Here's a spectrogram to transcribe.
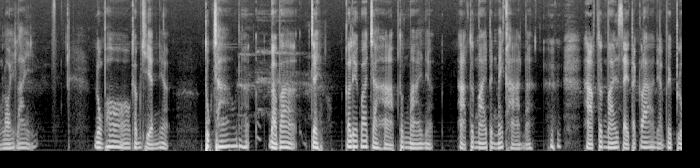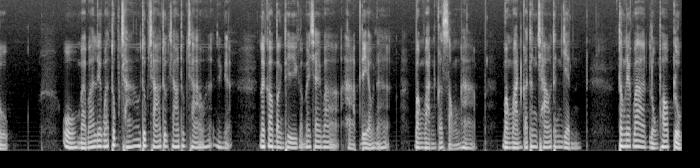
200 ไร่ หลวงพ่อคำเขียนเนี่ย ทุกเช้านะฮะแบบว่าจะ ก็เรียกว่าจะหาบต้นไม้เนี่ยหาบต้นไม้เป็นไม้คานนะ หาบต้นไม้ใส่ตะกร้าเนี่ยไปปลูก โอ้แบบว่าเรียกว่าทุกเช้า ทุกเช้า ทุกเช้า ทุกเช้าฮะอย่างเงี้ยแล้วก็บางทีก็ไม่ใช่ว่าหาบเดียวนะฮะบางวันก็สองหาบ บางวันก็ทั้งเช้าทั้งเย็น ต้องเรียกว่าหลวงพ่อปลูก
